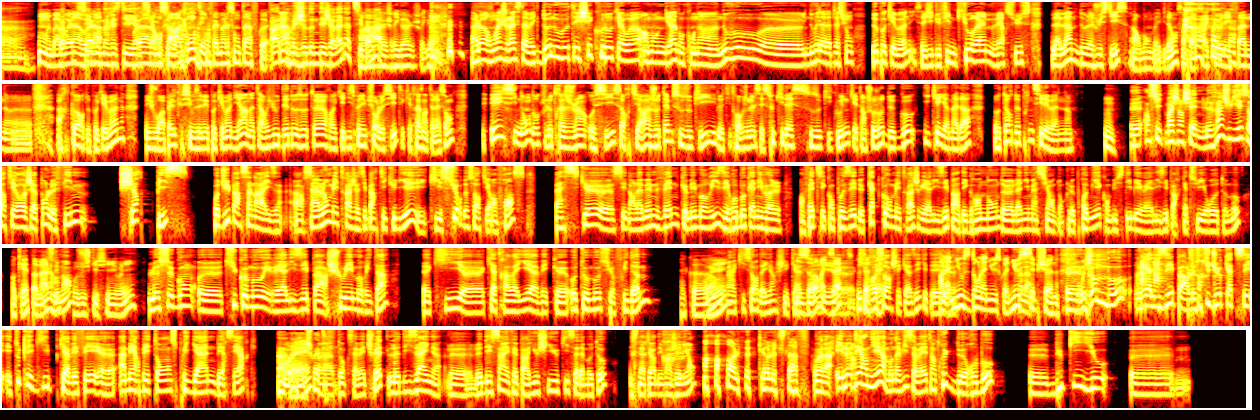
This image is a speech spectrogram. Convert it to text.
euh, bah pas voilà voilà mon investigation. Voilà, on se la raconte et on fait mal son taf, quoi. Ah non, mais je donne déjà la date, c'est Ah, pas mal. Je rigole, je rigole. alors moi, je reste avec deux nouveautés chez Kurokawa en manga. Donc on a un nouveau, euh, une nouvelle adaptation de Pokémon. Il s'agit du film Kyurem versus la lame de la justice. Alors bon, bah évidemment, ça n'intéresse pas que les fans euh, hardcore de Pokémon. Mais je vous rappelle que si vous aimez Pokémon, il y a un interview des deux auteurs euh, qui est disponible sur le site et qui est très intéressant. Et sinon, donc le 13 juin aussi sortira Je t'aime Suzuki. Le titre original c'est Sukides Suzuki-kun, qui est un shoujo de Go Ikeyamada, l'auteur de Prince Eleven. Euh, ensuite, moi j'enchaîne. Le 20 juillet sortira au Japon le film Short Piece, produit par Sunrise. Alors c'est un long métrage assez particulier et qui est sûr de sortir en France parce que euh, c'est dans la même veine que Memories et Robo Cannibal. En fait, c'est composé de quatre courts-métrages réalisés par des grands noms de l'animation. Donc le premier, Combustible, est réalisé par Katsuhiro Otomo, Ok, pas mal. hein. Jusqu'ici, oui. Le second, euh, Tsukomo, est réalisé par Shue Morita, qui, euh, qui a travaillé avec euh, Otomo sur Freedom, D'accord. Oui. voilà, qui sort d'ailleurs chez Kazé. sort, exact, tout qui à fait. ressort chez Kazé, qui était... Ah, la news dans la news, quoi. Newsception. euh, Oui. Gambo, réalisé par le studio 4C et toute l'équipe qui avait fait euh, Amer Béton, Spriggan, Berserk. Ah Ouais. ouais, chouette. Voilà, donc ça va être chouette. Le design, le, le dessin est fait par Yoshiyuki Sadamoto, dessinateur d'Evangélion. Oh, le, le staff. Voilà. Et le dernier, à mon avis, ça va être un truc de robot. Euh, Bukiyo euh,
